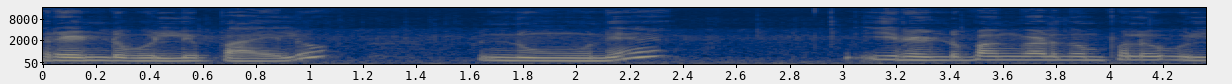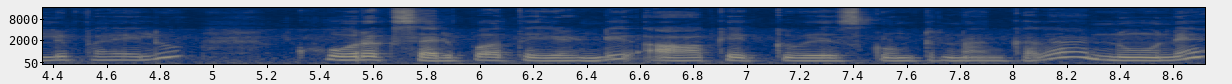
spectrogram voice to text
రెండు ఉల్లిపాయలు నూనె. ఈ రెండు బంగాళదుంపలు ఉల్లిపాయలు కూరకు సరిపోతాయండి. ఆకు ఎక్కువ వేసుకుంటున్నాం కదా నూనె.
